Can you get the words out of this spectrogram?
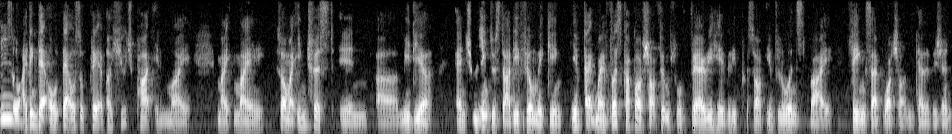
Mm. So I think that that also played a huge part in my my my sort of my interest in uh, media and choosing Yeah. to study filmmaking. In fact, my first couple of short films were very heavily sort of influenced by things I've watched on television.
